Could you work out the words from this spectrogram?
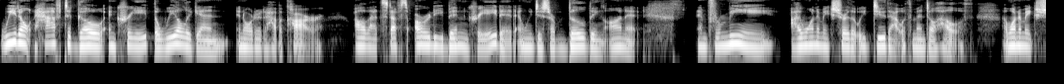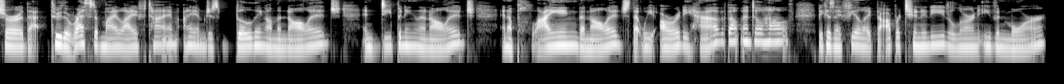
we don't have to go and create the wheel again in order to have a car. All that stuff's already been created and we just are building on it. And for me, I want to make sure that we do that with mental health. I want to make sure that through the rest of my lifetime, I am just building on the knowledge and deepening the knowledge and applying the knowledge that we already have about mental health because I feel like the opportunity to learn even more,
